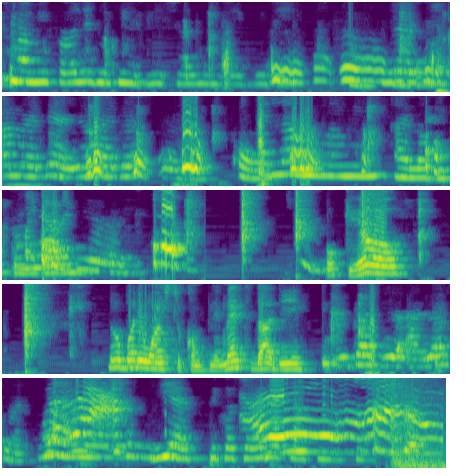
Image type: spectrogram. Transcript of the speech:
Thanks, mommy, for always making a delicious meal every day. I'm my bed. You're my bed. Oh, I love you, mommy. I love you too, my darling. Okay, oh. Nobody wants to compliment daddy. Because you are not my Yes, because you're always laughing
